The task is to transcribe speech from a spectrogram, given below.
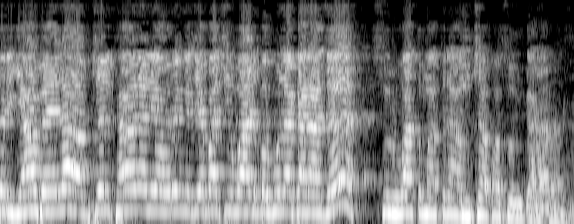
तर या वेळेला अफजल खान आणि औरंगजेबाची वाट बघू नका राज. सुरुवात मात्र आमच्यापासून करा राज.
